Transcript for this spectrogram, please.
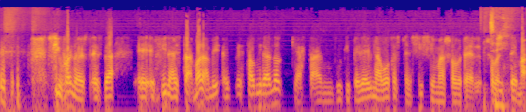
sí, bueno, está, eh, en fin, está, bueno, he estado mirando que hasta en Wikipedia hay una voz extensísima sobre el, sobre el tema.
